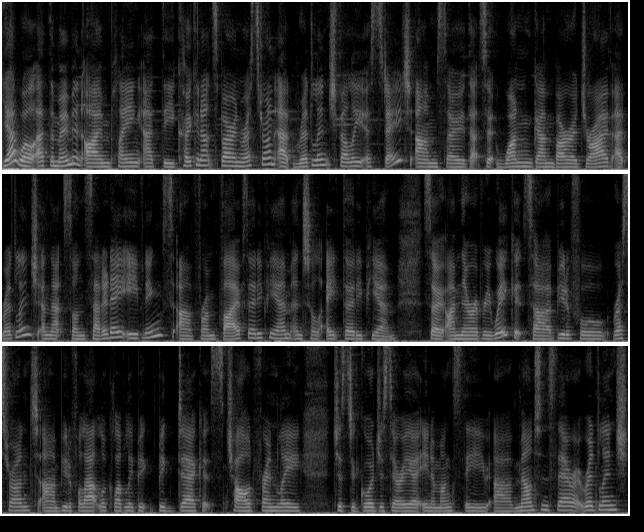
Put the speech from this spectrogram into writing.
Yeah, well, at the moment I'm playing at the Coconuts Bar and Restaurant at Redlynch Valley Estate. Um, so that's at One Gambara Drive at Redlynch, and that's on Saturday evenings uh, from 5:30 p.m. until 8:30 p.m. So I'm there every week. It's a beautiful restaurant, uh, beautiful outlook, lovely big big deck. It's child friendly, just a gorgeous area in amongst the uh, mountains there at Redlynch,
